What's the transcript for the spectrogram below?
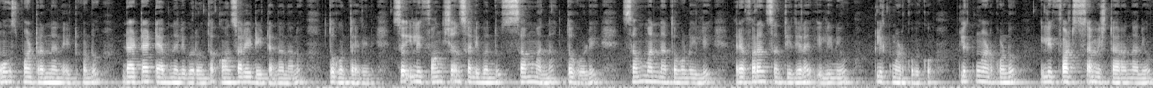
ಮೌಸ್ ಪಾಯಿಂಟ್ರನ್ನು ಇಟ್ಕೊಂಡು ಡಾಟಾ ಟ್ಯಾಬ್ನಲ್ಲಿ ಬರುವಂಥ ಕಾನ್ಸಾಲಿಡೇಟನ್ನು ನಾನು ತೊಗೊತಾ ಇದ್ದೀನಿ. ಸೊ ಇಲ್ಲಿ ಫಂಕ್ಷನ್ಸಲ್ಲಿ ಬಂದು ಸಮ್ಮನ್ನು ತಗೊಳ್ಳಿ. ಸಮ್ಮನ್ನು ತೊಗೊಂಡು ಇಲ್ಲಿ ರೆಫರೆನ್ಸ್ ಅಂತಿದೆಯಲ್ಲ, ಇಲ್ಲಿ ನೀವು ಕ್ಲಿಕ್ ಮಾಡ್ಕೋಬೇಕು. ಕ್ಲಿಕ್ ಮಾಡಿಕೊಂಡು ಇಲ್ಲಿ ಫಸ್ಟ್ ಸೆಮಿಸ್ಟರನ್ನು ನೀವು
